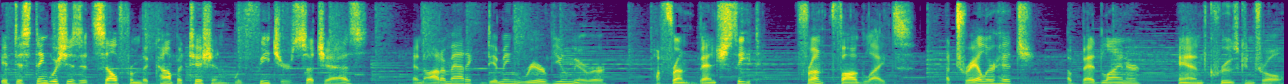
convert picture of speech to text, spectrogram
It distinguishes itself from the competition with features such as an automatic dimming rear view mirror, a front bench seat, front fog lights, a trailer hitch, a bedliner, and cruise control.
